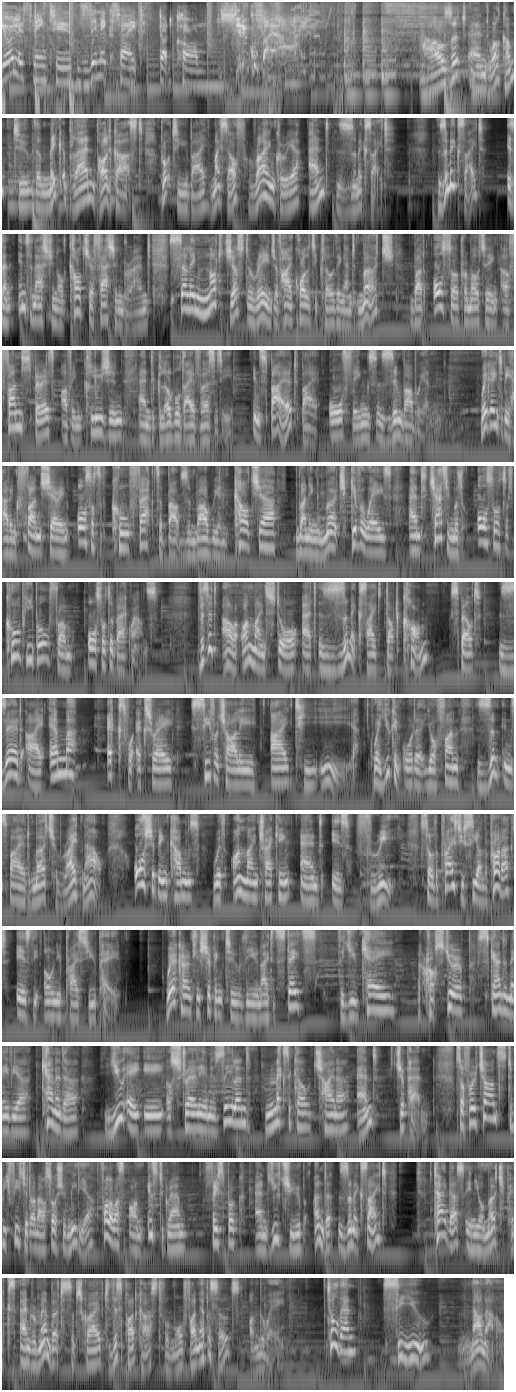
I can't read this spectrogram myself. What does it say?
You're listening to zimxcite.com. How's it? And welcome to the Make a Plan podcast, brought to you by myself, Ryan Koriya, and ZimXcite. ZimXcite is an international culture fashion brand selling not just a range of high quality clothing and merch, but also promoting a fun spirit of inclusion and global diversity, inspired by all things Zimbabwean. We're going to be having fun sharing all sorts of cool facts about Zimbabwean culture, running merch giveaways, and chatting with all sorts of cool people from all sorts of backgrounds. Visit our online store at zimxcite.com, spelt Z I M X for X-ray, C for Charlie, I T E, where you can order your fun Zim-inspired merch right now. All shipping comes with online tracking and is free. So the price you see on the product is the only price you pay. We're currently shipping to the United States, the UK, across Europe, Scandinavia, Canada, UAE, Australia, New Zealand, Mexico, China, and Japan. So for a chance to be featured on our social media, follow us on Instagram, Facebook, and YouTube under ZimXcite. Tag us in your merch pics and remember to subscribe to this podcast for more fun episodes on the way. Till then, see you now now.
